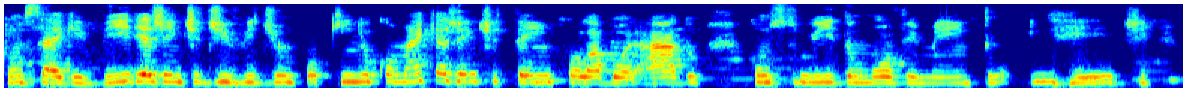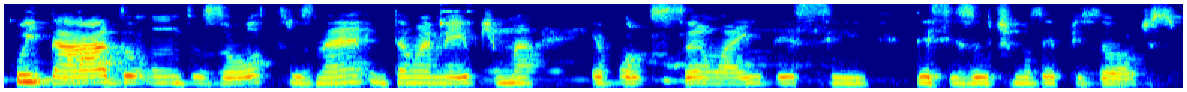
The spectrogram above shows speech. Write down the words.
consegue vir e a gente divide um pouquinho como é que a gente tem colaborado, construído um movimento em rede, cuidado um dos outros, né? Então é meio que uma evolução aí desse, desses últimos episódios.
